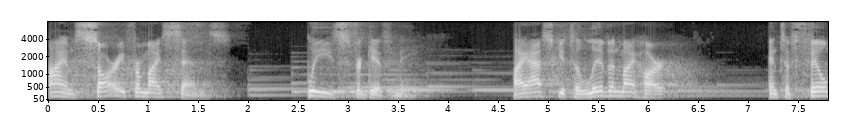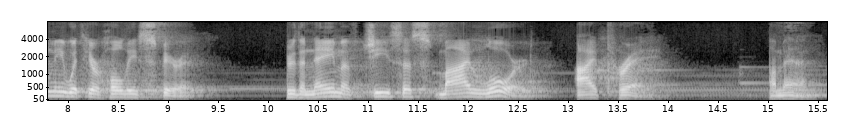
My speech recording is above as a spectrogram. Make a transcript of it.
I am sorry for my sins. Please forgive me. I ask you to live in my heart and to fill me with your Holy Spirit. Through the name of Jesus, my Lord, I pray. Amen.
